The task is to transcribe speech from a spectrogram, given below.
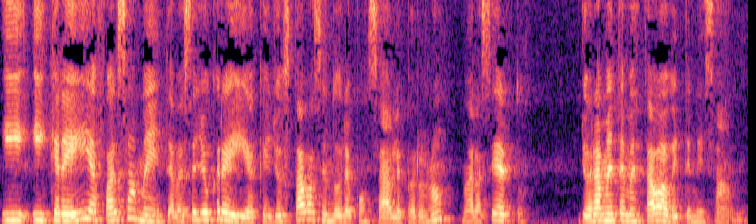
Y, y creía falsamente, a veces yo creía que yo estaba siendo responsable, pero no, no era cierto. Yo realmente me estaba victimizando.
